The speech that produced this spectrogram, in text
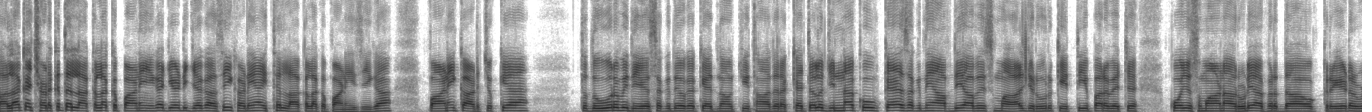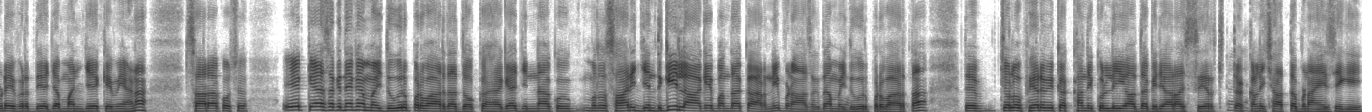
ਹਾਲਾਂਕਿ ਸੜਕ ਤੇ ਲੱਕ ਲੱਕ ਪਾਣੀ ਹੈਗਾ ਜਿਹੜੀ ਜਗ੍ਹਾ ਅਸੀਂ ਖੜੇ ਆ ਇੱਥੇ ਲੱਕ ਲੱਕ ਪਾਣੀ ਸੀਗਾ। ਪਾਣੀ ਘਟ ਚੁੱਕਿਆ ਤਦੂਰ ਵੀ ਦੇ ਸਕਦੇ ਹੋ ਕਿ ਕਿਦਾਂ ਉੱਚੀ ਥਾਂ ਤੇ ਰੱਖਿਆ। ਚਲੋ ਜਿੰਨਾ ਕੁ ਕਹਿ ਸਕਦੇ ਆ ਆਪਦੇ ਆਪਦੇ ਸੰਭਾਲ ਜ਼ਰੂਰ ਕੀਤੀ ਪਰ ਵਿੱਚ ਕੁਝ ਸਮਾਨ ਆ ਰੁੜਿਆ ਫਿਰਦਾ ਉਹ ਕਰੇਟ ਰੁੜੇ ਫਿਰਦੇ ਆ ਜਾਂ ਮੰਜੇ ਕਿਵੇਂ ਹਨਾ? ਸਾਰਾ ਕੁਝ ਇਹ ਕਹਿ ਸਕਦੇ ਆ ਕਿ ਮਜ਼ਦੂਰ ਪਰਿਵਾਰ ਦਾ ਦੁੱਖ ਹੈਗਾ ਜਿੰਨਾ ਕੋਈ ਮਤਲਬ ਸਾਰੀ ਜ਼ਿੰਦਗੀ ਲਾ ਕੇ ਬੰਦਾ ਘਰ ਨਹੀਂ ਬਣਾ ਸਕਦਾ ਮਜ਼ਦੂਰ ਪਰਿਵਾਰ ਤਾਂ। ਤੇ ਚਲੋ ਫਿਰ ਵੀ ਕੱਖਾਂ ਦੀ ਕੁੱਲੀ ਆਪਦਾ ਗੁਜ਼ਾਰਾ ਸਿਰ 'ਚ ਢੱਕਣ ਲਈ ਛੱਤ ਬਣਾਈ ਸੀਗੀ।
